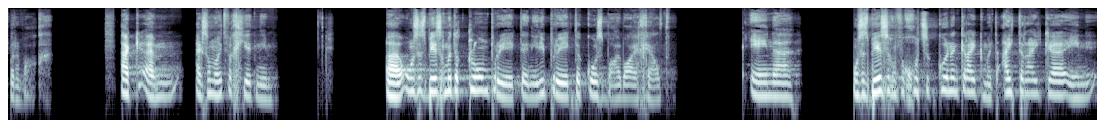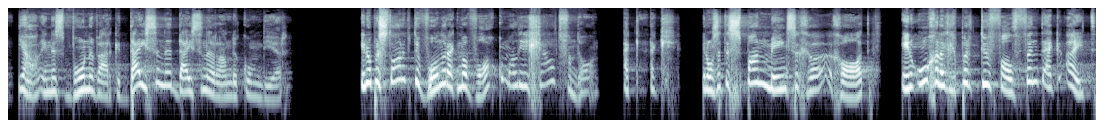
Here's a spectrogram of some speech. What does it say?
verwag Ek ehm um, ek sal nooit vergeet nie. Uh ons is besig met 'n klomp projekte en hierdie projekte kos baie baie geld. En uh ons is besig om vir God se koninkryk met uitreike en ja, en dis wonderwerke. Duisende duisende rande kom deur. En op 'n stadium te wonder ek, maar waar kom al hierdie geld vandaan? Ek ek en ons het 'n span mense ge, gehad en ongelukkig per toeval vind ek uit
